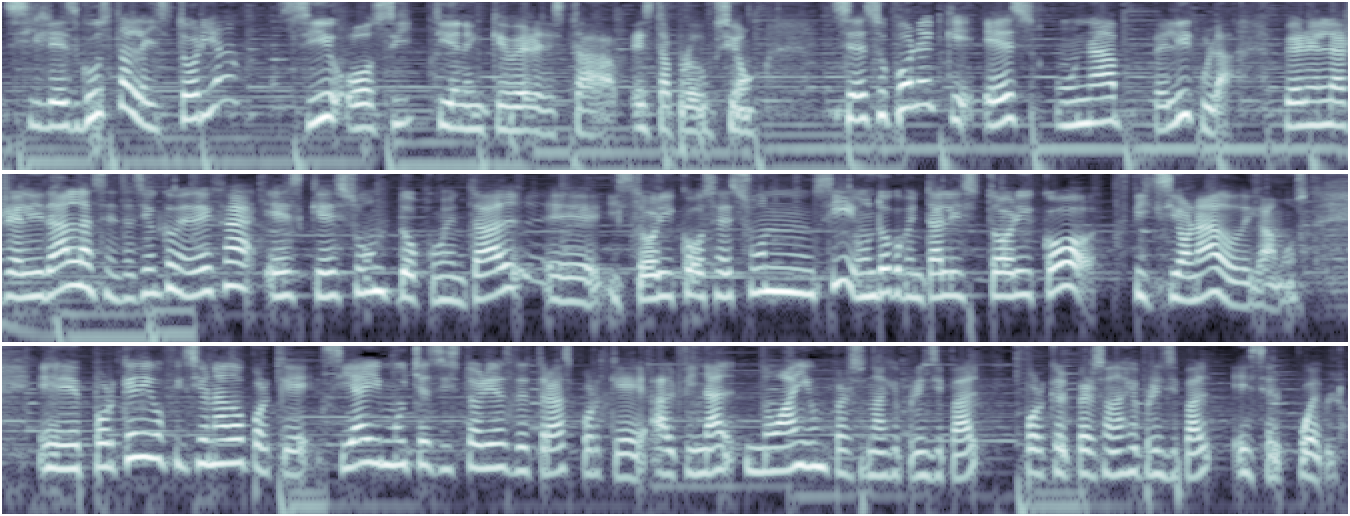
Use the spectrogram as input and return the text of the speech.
si les gusta la historia, sí o sí tienen que ver esta, esta producción. Se supone que es una película, pero en la realidad la sensación que me deja es que es un documental eh, histórico, o sea, es un, sí, un documental histórico ficcionado, digamos. Eh, ¿Por qué digo ficcionado? Porque sí hay muchas historias detrás, porque al final no hay un personaje principal, porque el personaje principal es el pueblo.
